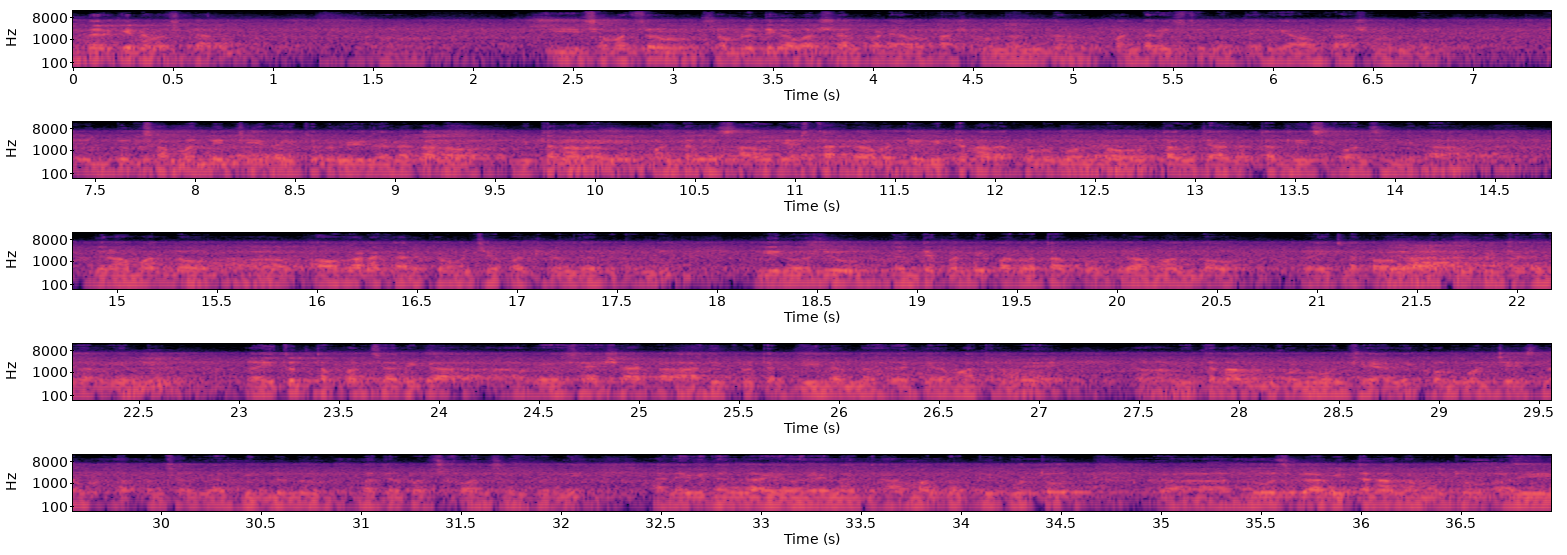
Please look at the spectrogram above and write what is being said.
అందరికీ నమస్కారం. ఈ సంవత్సరం సమృద్ధిగా వర్షాలు పడే అవకాశం ఉన్నందున పంట విస్తీర్ణం పెరిగే అవకాశం ఉంది. ఇందుకు సంబంధించి రైతులు వివిధ రకాల విత్తనాలు పంటలు సాగు చేస్తారు కాబట్టి విత్తనాల కొనుగోలులో తగు జాగ్రత్తలు తీసుకోవాల్సిందిగా గ్రామాల్లో అవగాహన కార్యక్రమం చేపట్టడం జరుగుతుంది. ఈరోజు దంతేపల్లి పర్వతాపూర్ గ్రామాల్లో రైతులకు అవగాహన కల్పించడం జరిగింది. రైతులు తప్పనిసరిగా వ్యవసాయ శాఖ అధికృత డీలర్ల దగ్గర మాత్రమే విత్తనాలను కొనుగోలు చేయాలి. కొనుగోలు చేసినప్పుడు తప్పనిసరిగా బిల్లులు భద్రపరచుకోవాల్సి ఉంటుంది. అదేవిధంగా ఎవరైనా గ్రామాల్లో తిరుగుతూ లూజ్గా విత్తనాలు అమ్ముతూ అవి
